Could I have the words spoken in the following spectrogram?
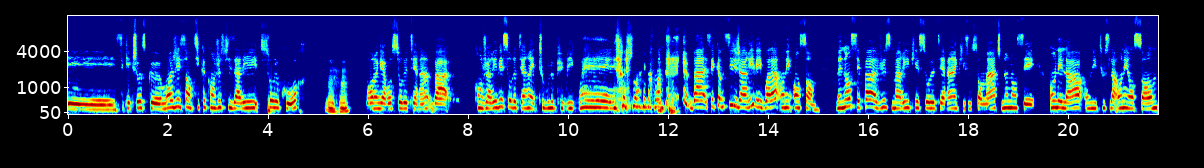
Et c'est quelque chose que moi j'ai senti que quand je suis allée sur le cours, Mm Roland Garros sur le terrain, bah, quand j'arrivais sur le terrain et tout le public, ouais, bah, c'est comme si j'arrive et voilà, on est ensemble. Maintenant, c'est pas juste Marie qui est sur le terrain et qui joue son match. Non, non, c'est on est là, on est tous là, on est ensemble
